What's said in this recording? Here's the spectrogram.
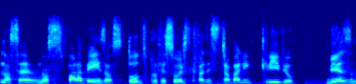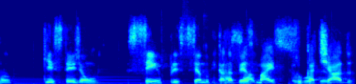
nossa, nossos parabéns aos todos os professores que fazem esse trabalho incrível, mesmo que estejam sempre sendo cada vez mais sucateado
